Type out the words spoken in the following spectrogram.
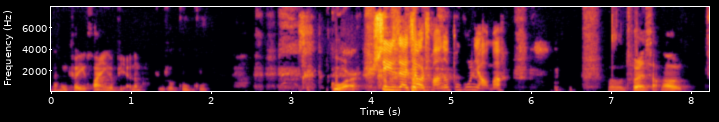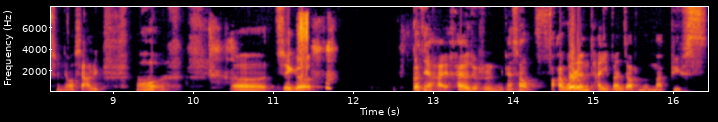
那你可以换一个别的嘛，比如说咕咕、顾儿，是一只在叫床的布谷鸟吗？我突然想到《神雕侠侣》，然后呃，这个关键还还有就是，你看像法国人，他一般叫什么 m a b u s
